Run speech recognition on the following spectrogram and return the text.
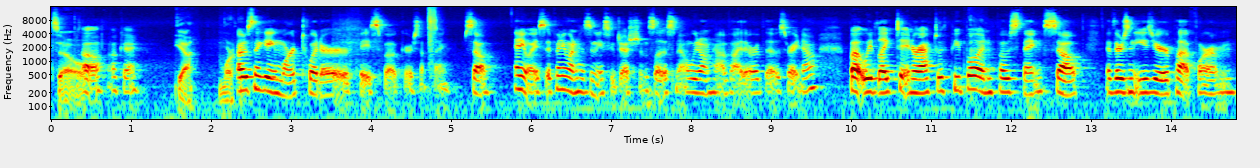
So Oh, okay. yeah, more. I was thinking more Twitter or Facebook or something. So, anyways, if anyone has any suggestions, let us know. We don't have either of those right now, but we'd like to interact with people and post things. So, if there's an easier platform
